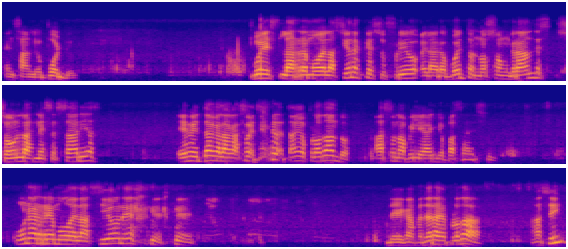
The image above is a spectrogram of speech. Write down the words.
en San Leopoldo. Pues las remodelaciones que sufrió el aeropuerto no son grandes, son las necesarias. Es verdad que la cafetera está explotando. Hace una pila de años pasa eso. Unas remodelaciones de cafeteras explotadas. ¿Así?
